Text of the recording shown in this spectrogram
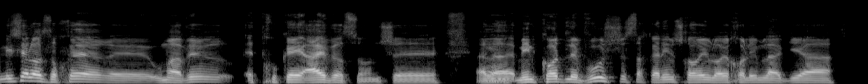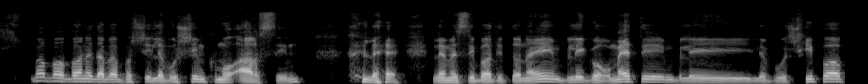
מי שלא זוכר, אה, הוא מעביר את חוקי אייברסון, שעל כן. מין קוד לבוש ששחקנים שחורים לא יכולים להגיע, בוא, בוא, בוא נדבר פה לבושים כמו ערסים. למסיבות עיתונאים, בלי גורמטים, בלי לבוש היפ-הופ.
